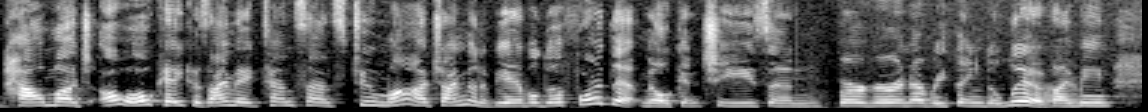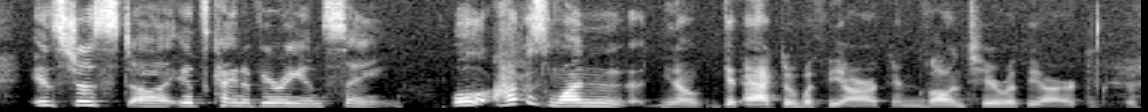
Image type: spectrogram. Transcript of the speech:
how much? Oh, okay, because I make 10 cents too much, I'm going to be able to afford that milk and cheese and burger and everything to live. I mean, it's just, uh, it's kind of very insane. Well, how does one, you know, get active with the ARC and volunteer with the ARC if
